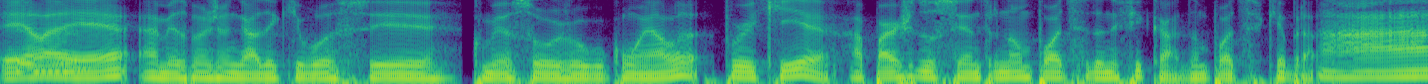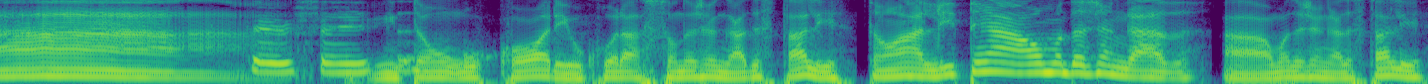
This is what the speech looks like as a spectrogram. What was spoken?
Ela Sim. é a mesma jangada que você começou o jogo com ela, porque a parte do centro não pode ser danificada, não pode ser quebrada. Ah! Perfeito. Então o core, o coração da jangada está ali. Então ali tem a alma da jangada. A alma da jangada está ali.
